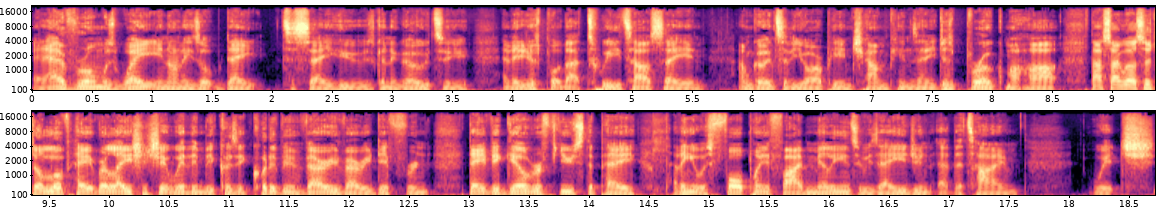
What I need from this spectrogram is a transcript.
and everyone was waiting on his update to say who was going to go to, and then he just put that tweet out saying, "I'm going to the European champions," and it just broke my heart. That's why I've got such a love-hate relationship with him because it could have been very, very different. David Gill refused to pay. I think it was 4.5 million to his agent at the time which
